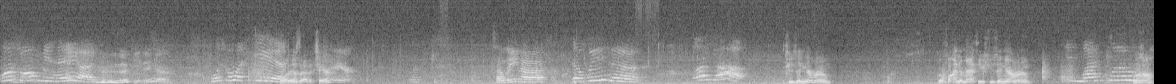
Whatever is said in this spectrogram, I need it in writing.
What's on my hand? Looky there. What's on here? What is that, a chair? There. Selena. Serena. What's up? She's in your room. Go find her, Matthew. She's in your room. In my room. Uh huh.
